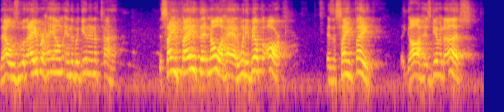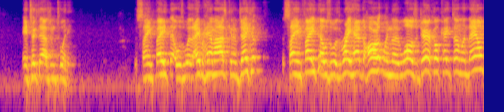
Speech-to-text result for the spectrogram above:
that was with Abraham in the beginning of time. The same faith that Noah had when he built the ark is the same faith that God has given to us in 2020. The same faith that was with Abraham, Isaac, and Jacob. The same faith that was with Rahab the harlot when the walls of Jericho came tumbling down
